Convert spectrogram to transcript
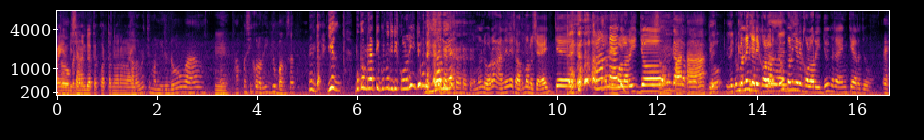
pengen Tuh, bisa bener. ngambil kekuatan orang lain. Kalau lu cuma gitu doang. Hmm. eh, apa sih kolor hijau bangsat? Enggak ya bukan berarti gue menjadi kolor hijau lu gila lu ya. Emang ada orang aneh nih satu manusia encer. Aneh, kolor hijau. enggak enggak kolor hijau. Lu mending jadi kolor, lu mending jadi kolor hijau misalnya encer, Cung. eh.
